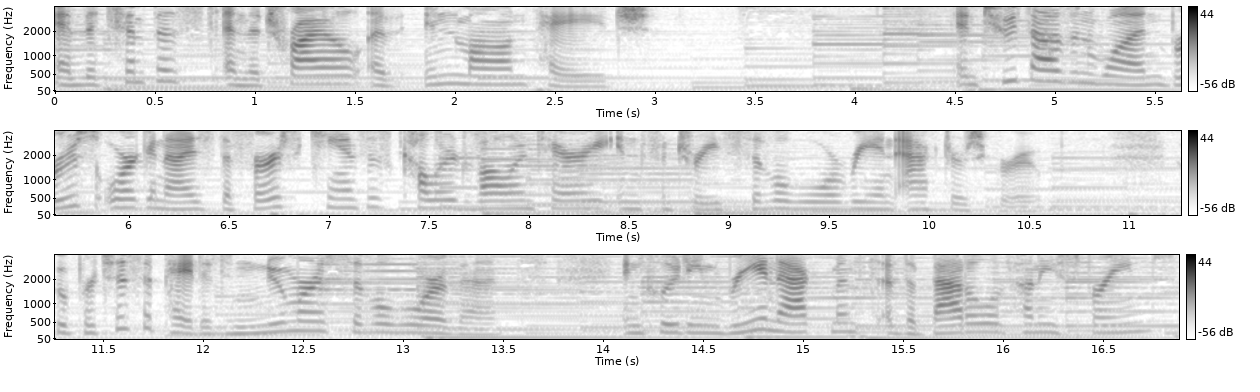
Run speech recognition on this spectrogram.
and The Tempest and the Trial of Inman Page. In 2001, Bruce organized the first Kansas Colored Voluntary Infantry Civil War Reenactors Group, who participated in numerous Civil War events, including reenactments of the Battle of Honey Springs,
